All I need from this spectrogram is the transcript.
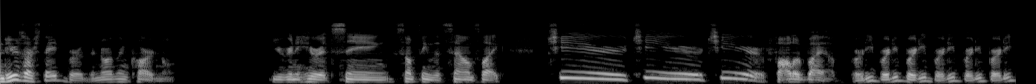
And here's our state bird, the northern cardinal. You're going to hear it sing something that sounds like cheer, cheer, cheer, followed by a birdie, birdie, birdie, birdie, birdie, birdie.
